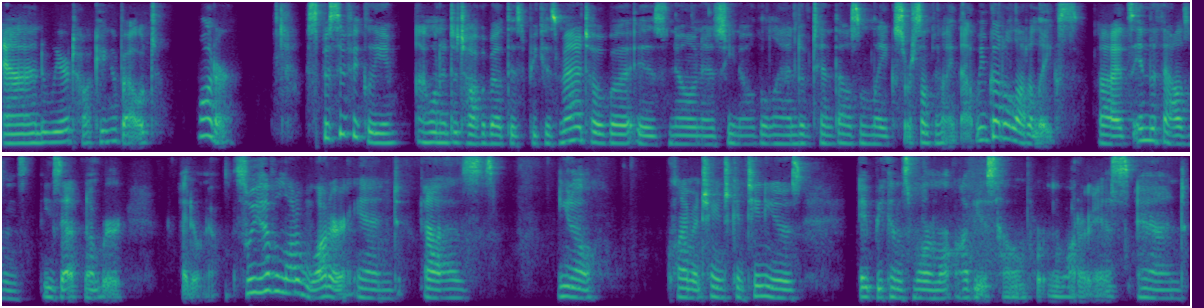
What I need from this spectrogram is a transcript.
and we are talking about water. Specifically, I wanted to talk about this because Manitoba is known as, you know, the land of 10,000 lakes or something like that. We've got a lot of lakes. Uh, it's in the thousands, the exact number. I don't know. So we have a lot of water, and as, you know, climate change continues, it becomes more and more obvious how important water is. And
